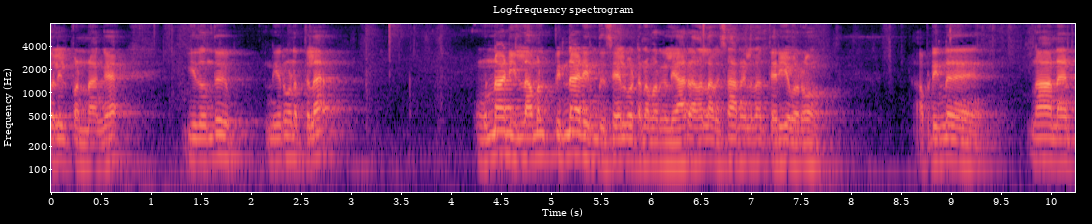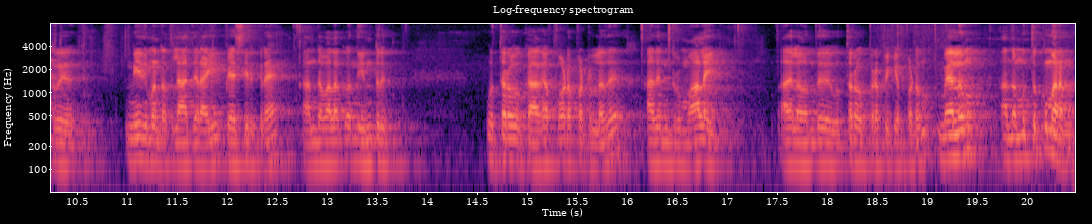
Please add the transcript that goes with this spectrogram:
தொழில் பண்ணாங்க? இது வந்து நிறுவனத்தில் முன்னாடி இல்லாமல் பின்னாடி இருந்து செயல்பட்ட நபர்கள் யார்? அதெல்லாம் விசாரணையில் தான் தெரிய வரும் அப்படின்னு நான் நேற்று நீதிமன்றத்தில் ஆஜராகி பேசியிருக்கிறேன். அந்த வழக்கு வந்து இன்று உத்தரவுக்காக போடப்பட்டுள்ளது. அது இன்று மாலை அதில் வந்து உத்தரவு பிறப்பிக்கப்படும். மேலும் அந்த முத்துக்குமரன்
